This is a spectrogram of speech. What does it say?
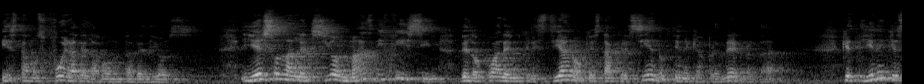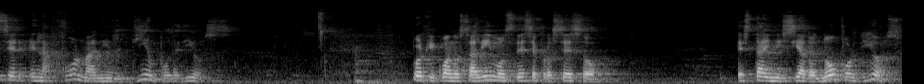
y estamos fuera de la voluntad de Dios. Y eso es la lección más difícil de lo cual un cristiano que está creciendo tiene que aprender, ¿verdad? Que tiene que ser en la forma ni en el tiempo de Dios. Porque cuando salimos de ese proceso, está iniciado no por Dios,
